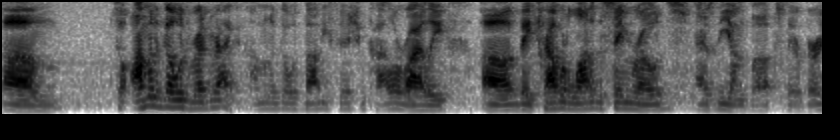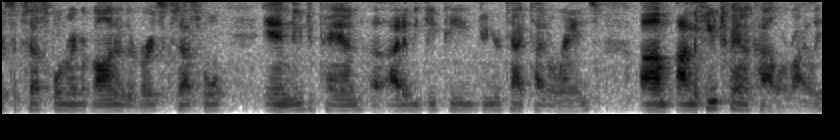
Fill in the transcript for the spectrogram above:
Um, so I'm going to go with ReDRagon. I'm going to go with Bobby Fish and Kyle O'Reilly. Uh, they traveled a lot of the same roads as the Young Bucks. They're very successful in Ring of Honor. They're very successful in New Japan, uh, IWGP Junior Tag Title reigns. Um, I'm a huge fan of Kyle O'Reilly.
